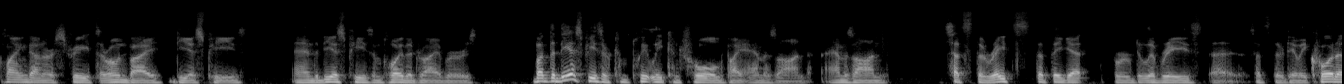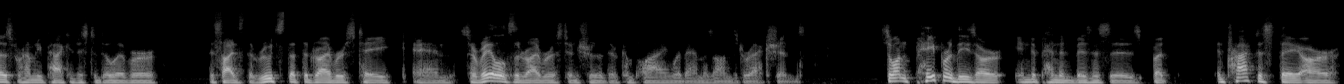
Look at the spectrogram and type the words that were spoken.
playing down our streets are owned by DSPs, and the DSPs employ the drivers. But the DSPs are completely controlled by Amazon. Amazon sets the rates that they get for deliveries, uh, sets their daily quotas for how many packages to deliver, decides the routes that the drivers take, and surveils the drivers to ensure that they're complying with Amazon's directions. So on paper, these are independent businesses, but in practice, they are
